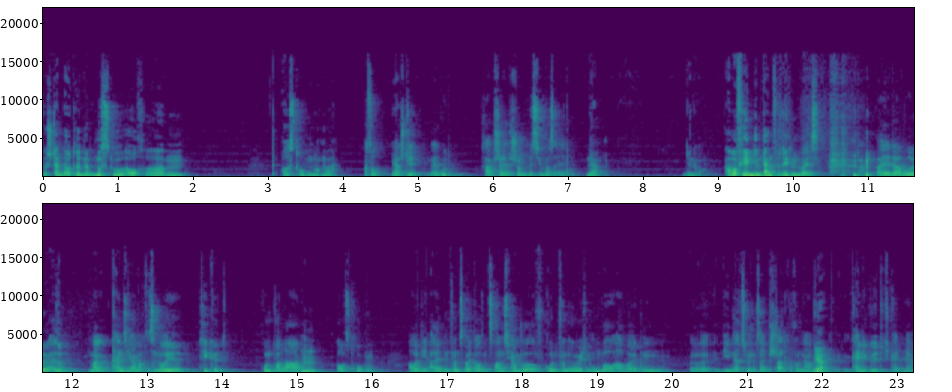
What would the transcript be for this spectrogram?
äh, stand auch drin, musst du auch ähm, ausdrucken nochmal. Achso, Ja. steht, na gut, Rammstein ist schon ein bisschen was älter. Ja. Genau. Aber vielen lieben Dank für den Hinweis. Ja, weil da wohl, also man kann sich einfach das neue Ticket runterladen, ausdrucken, aber die alten von 2020 haben wohl aufgrund von irgendwelchen Umbauarbeiten, äh, die in der Zwischenzeit stattgefunden haben, Ja. keine Gültigkeit mehr.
